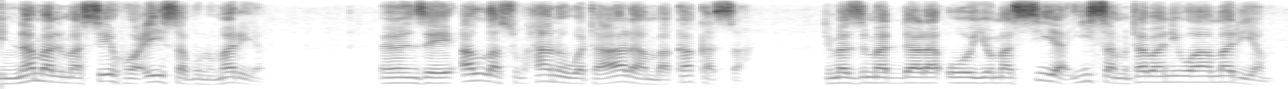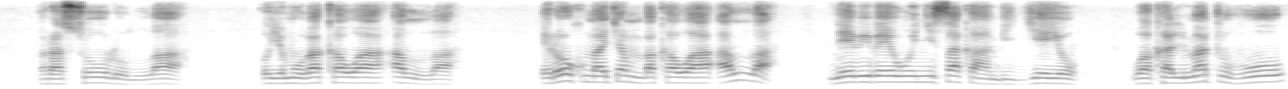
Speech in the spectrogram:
Innama almasihu isa bunu maryam. Nze allah subhanahu wataala mbakakasa ti mazima ddala oyo masiya isa mutabani wa maryamu rasulullah oyo mubaka wa allah. Era okumakya mubaka wa allah n'ebibeewunyisa kambijjeyo. Wa kalimatuhu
